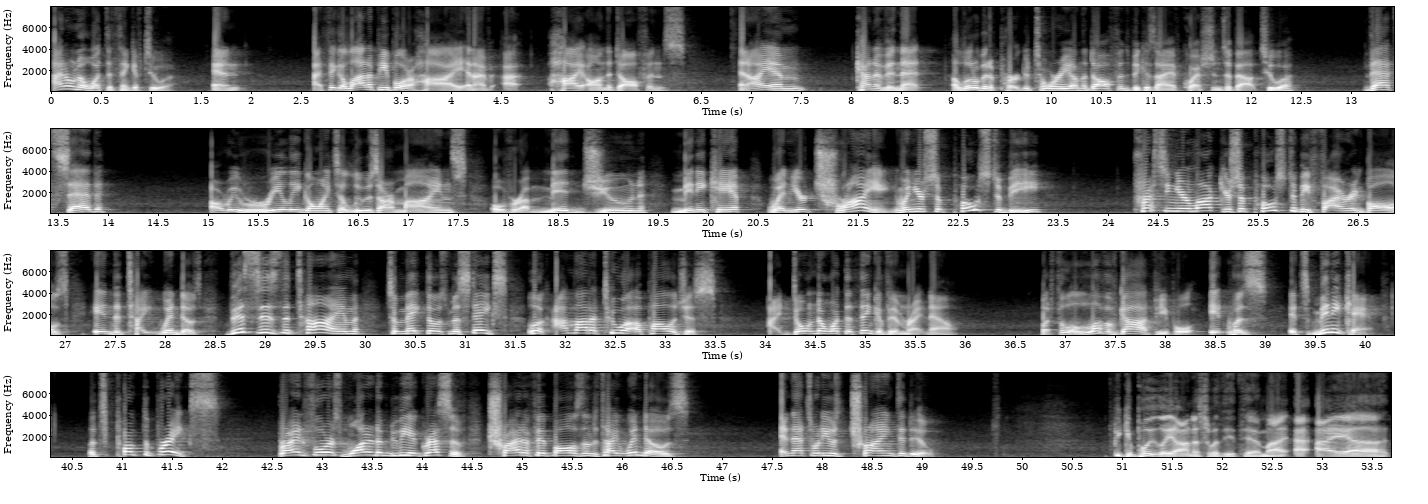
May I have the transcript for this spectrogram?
I don't know what to think of Tua. And I think a lot of people are high, and I've, I, high on the Dolphins, and I am kind of in that a little bit of purgatory on the Dolphins because I have questions about Tua. That said, are we really going to lose our minds over a mid June minicamp when you're trying, when you're supposed to be pressing your luck? You're supposed to be firing balls into tight windows. This is the time to make those mistakes. Look, I'm not a Tua apologist. I don't know what to think of him right now. But for the love of God, people, it was it's minicamp. Let's pump the brakes. Brian Flores wanted him to be aggressive, try to fit balls into tight windows, and that's what he was trying to do. Be completely honest with you, Tim. I I I, uh,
